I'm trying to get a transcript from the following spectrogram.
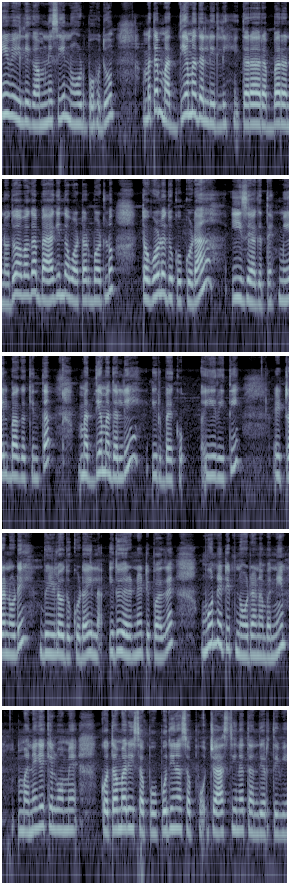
ನೀವೇ ಇಲ್ಲಿ ಗಮನಿಸಿ ನೋಡಬಹುದು. ಮತ್ತು ಮಧ್ಯಮದಲ್ಲಿರಲಿ ಈ ಥರ ರಬ್ಬರ್ ಅನ್ನೋದು. ಆವಾಗ ಬ್ಯಾಗಿಂದ ವಾಟರ್ ಬಾಟ್ಲು ತಗೊಳ್ಳೋದಕ್ಕೂ ಕೂಡ ಈಸಿ ಆಗುತ್ತೆ. ಮೇಲ್ಭಾಗಕ್ಕಿಂತ ಮಧ್ಯಮದಲ್ಲಿ ಇರಬೇಕು ಈ ರೀತಿ. ಇಟ್ಟರೆ ನೋಡಿ ಬೀಳೋದು ಕೂಡ ಇಲ್ಲ. ಇದು ಎರಡನೇ ಟಿಪ್ ಆದರೆ ಮೂರನೇ ಟಿಪ್ ನೋಡೋಣ ಬನ್ನಿ. ಮನೆಗೆ ಕೆಲವೊಮ್ಮೆ ಕೊತ್ತಂಬರಿ ಸೊಪ್ಪು, ಪುದೀನ ಸೊಪ್ಪು ಜಾಸ್ತಿನೇ ತಂದಿರ್ತೀವಿ.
